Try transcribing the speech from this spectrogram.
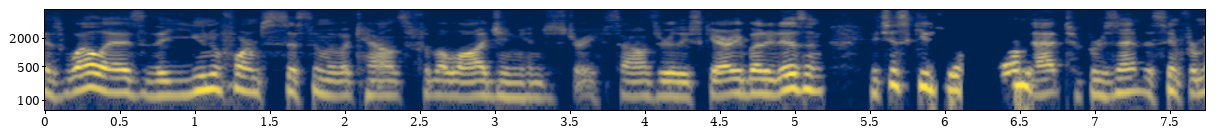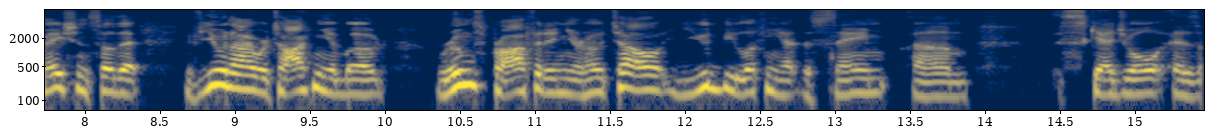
as well as the uniform system of accounts for the lodging industry. Sounds really scary, but it isn't. It just gives you a format to present this information so that if you and I were talking about rooms profit in your hotel, you'd be looking at the same um, schedule as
